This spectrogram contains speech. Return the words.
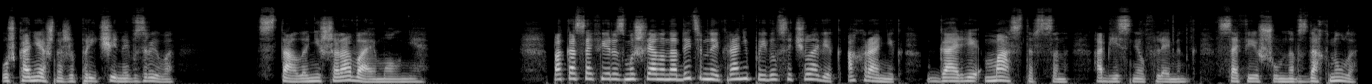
Уж, конечно же, причиной взрыва стала не шаровая молния. Пока София размышляла над этим, на экране появился человек, охранник, Гарри Мастерсон, — объяснил Флеминг. София шумно вздохнула.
